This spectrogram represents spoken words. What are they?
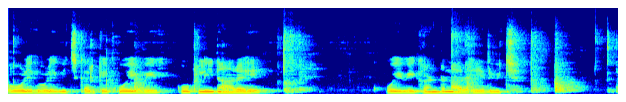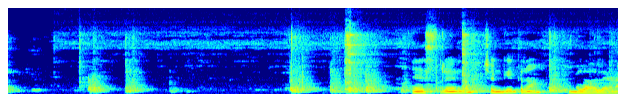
ਹੌਲੀ ਹੌਲੀ ਵਿੱਚ ਕਰਕੇ ਕੋਈ ਵੀ ਗੁਠਲੀ ਨਾ ਰਹੇ, ਕੋਈ ਵੀ ਗੰਢ ਨਾ ਰਹੇ ਇਹਦੇ ਵਿੱਚ। ਇਸ ਤਰ੍ਹਾਂ ਇਹਨੂੰ ਚੰਗੀ ਤਰ੍ਹਾਂ ਮਿਲਾ ਲੈਣਾ।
